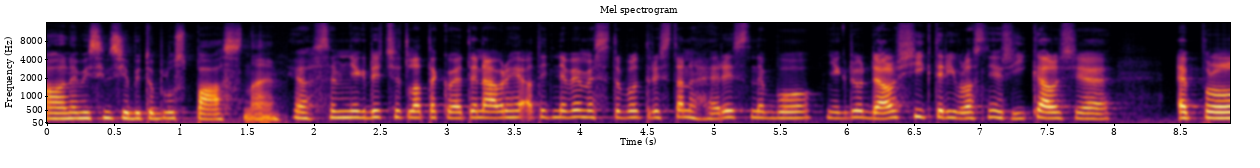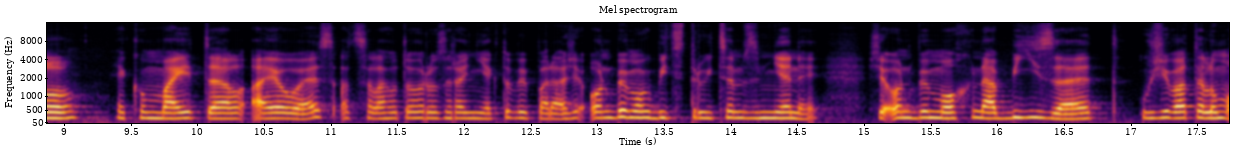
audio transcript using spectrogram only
ale nemyslím si, že by to bylo spásné. Já jsem někdy četla takové ty návrhy a teď nevím, jestli to byl Tristan Harris nebo někdo další, který vlastně říkal, že Apple jako majitel iOS a celého toho rozhraní, jak to vypadá, že on by mohl být strůjcem změny, že on by mohl nabízet uživatelům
